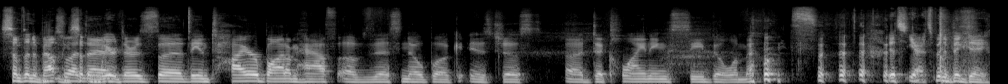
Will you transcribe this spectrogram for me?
something about me, But something there- weird. There's uh, the entire bottom half of this notebook is just uh, declining C bill amounts. it's yeah, it's been a big day.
